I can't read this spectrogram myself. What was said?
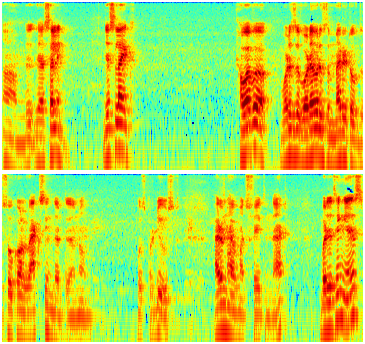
Um, they, they are selling, just like. However, what is the, whatever is the merit of the so-called vaccine that uh, you know was produced. I don't have much faith in that. But the thing is,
